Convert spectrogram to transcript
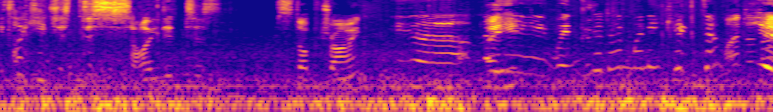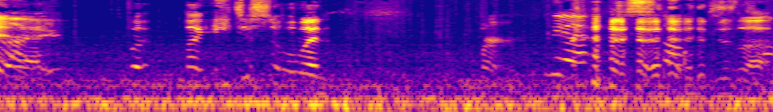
It's like he just decided to stop trying. Yeah, maybe he- he winded him when he kicked him. I don't Yeah. know. But like, he just sort of went. brr. Yeah, just stop. just like,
